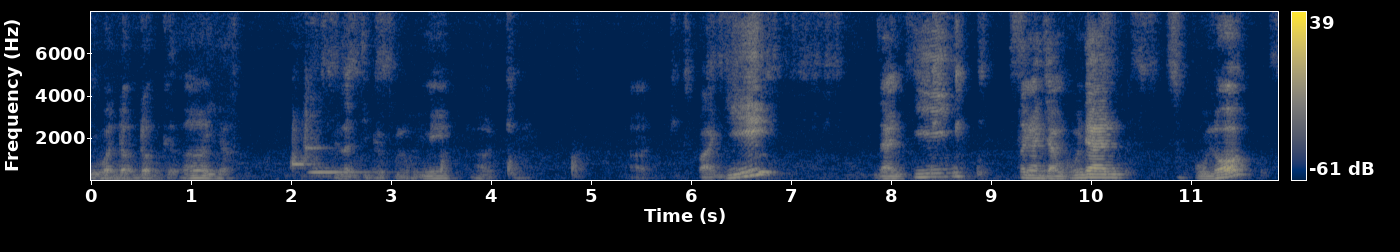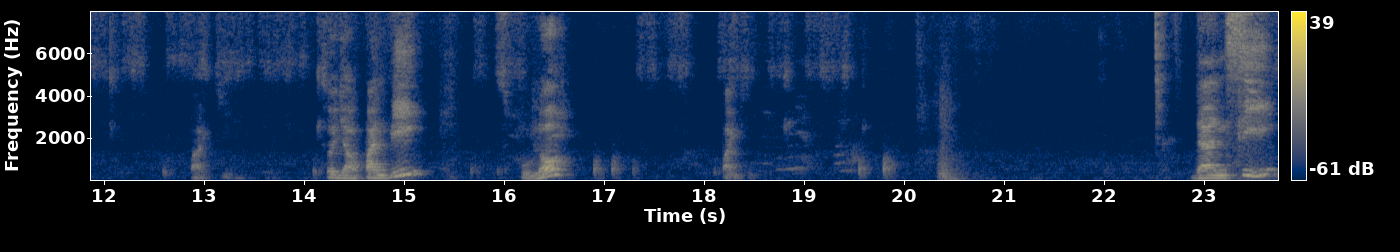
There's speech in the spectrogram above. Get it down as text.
Ini buat dot-dot ke? Oh, ya. 9, 30. Ini. Okey. Okay. Pagi dan E setengah jam kemudian 10 pagi. So jawapan B 10 pagi. Dan C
